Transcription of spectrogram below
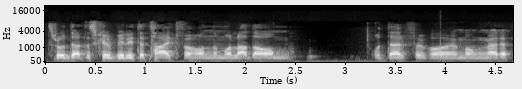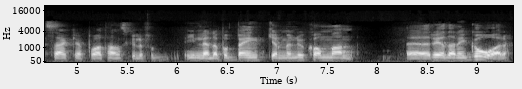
trodde att det skulle bli lite tight för honom att ladda om och därför var många rätt säkra på att han skulle få inleda på bänken men nu kom han eh, redan igår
